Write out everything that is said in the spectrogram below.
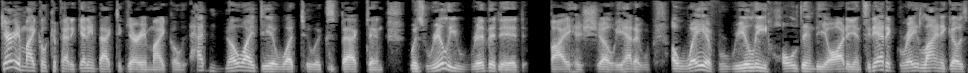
Gary and Michael Cappetta, getting back to Gary and Michael, had no idea what to expect and was really riveted by his show. He had a, a way of really holding the audience. And he had a great line. He goes,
